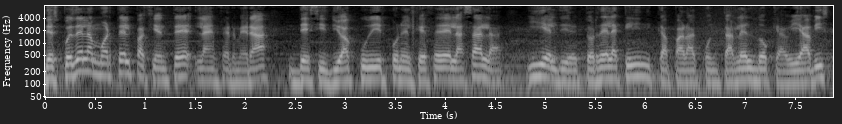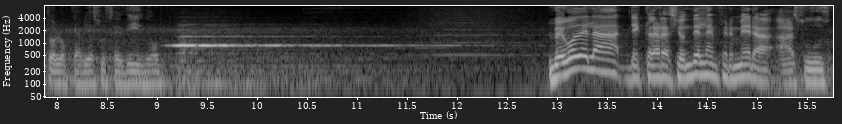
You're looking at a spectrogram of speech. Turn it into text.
Después de la muerte del paciente, la enfermera decidió acudir con el jefe de la sala y el director de la clínica para contarle lo que había visto, lo que había sucedido. Luego de la declaración de la enfermera a sus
